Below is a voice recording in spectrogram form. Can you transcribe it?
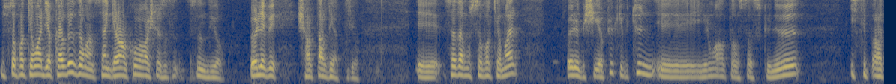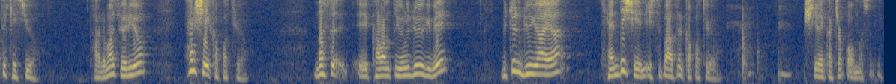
Mustafa Kemal yakaladığı zaman sen Genelkurmay Başkanısın diyor. Öyle bir şartlarda yapılıyor. Ee, zaten Mustafa Kemal öyle bir şey yapıyor ki bütün e, 26 Ağustos günü istihbaratı kesiyor. Talimat veriyor. Her şeyi kapatıyor. Nasıl e, karanlıkta yürüdüğü gibi bütün dünyaya kendi şeyin istihbaratını kapatıyor. Bir şeyden kaçak olmasın diye.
